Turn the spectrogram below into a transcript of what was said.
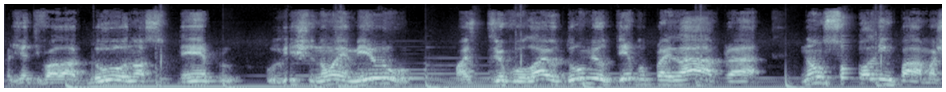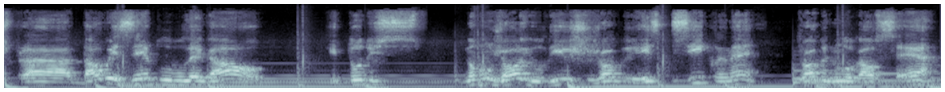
A gente vai lá, doa o nosso tempo. O lixo não é meu, mas eu vou lá, eu dou meu tempo para ir lá, para não só limpar, mas para dar o exemplo legal, que todos não joguem o lixo, joguem, reciclem, né? Joguem no lugar certo.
